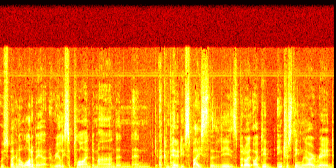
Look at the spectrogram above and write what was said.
we've spoken a lot about really supply and demand and, and a competitive space that it is. But I, I did, interestingly, I read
